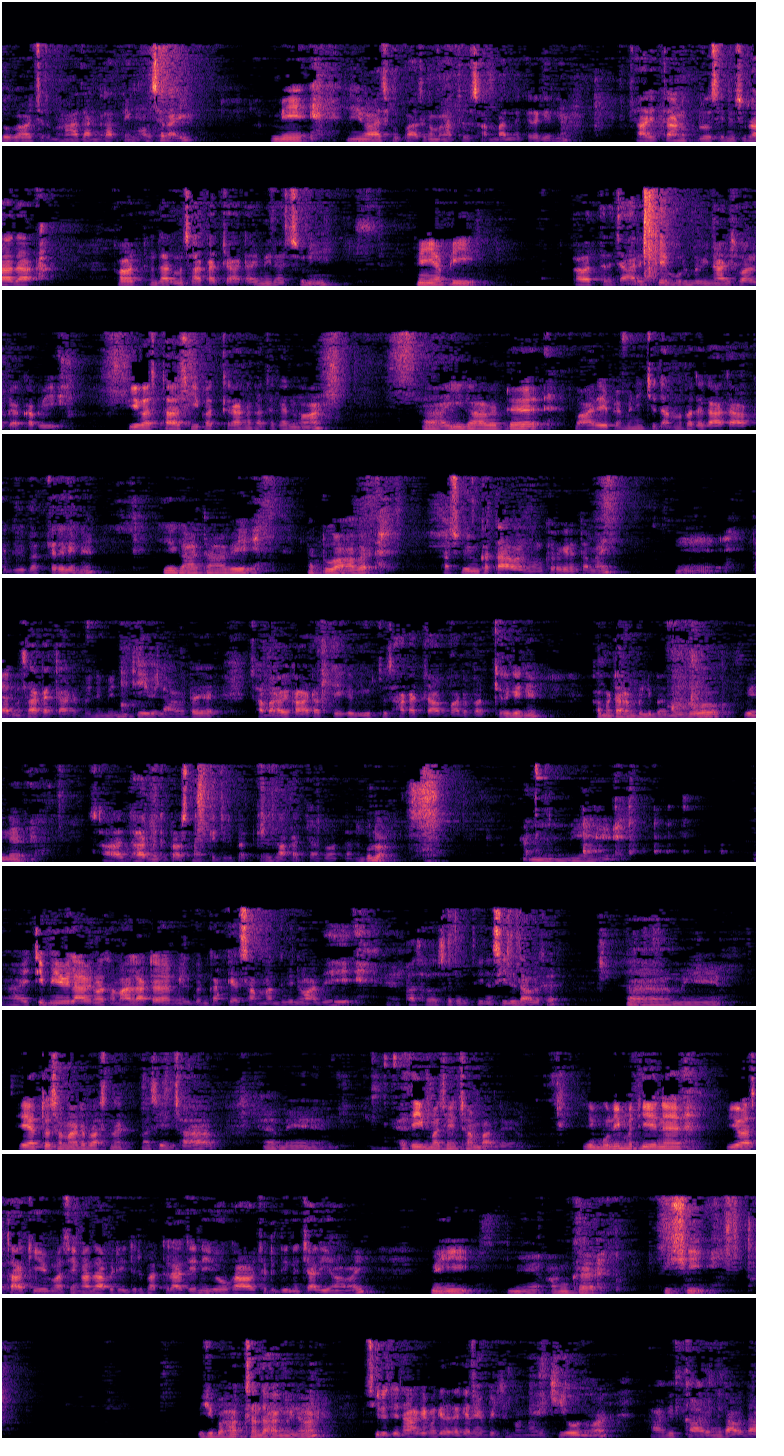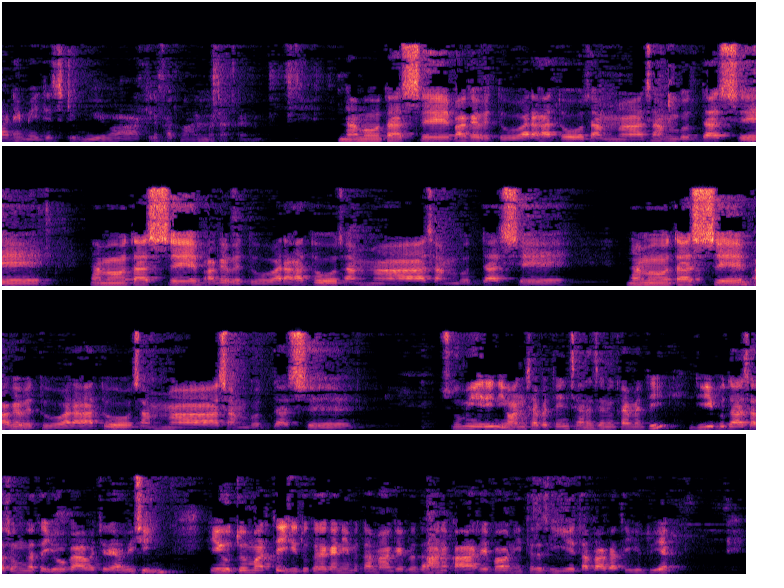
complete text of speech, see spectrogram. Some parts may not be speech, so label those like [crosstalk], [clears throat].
යෝගාචර මහා සංඝරත්නයන් අවසරයි. මේ නිවාසික උපාසක මහත්ව සම්බන්ධ කරගෙන චාරිත්‍රානුකූල සිනසුරාදා පවත්වන ධර්ම සාකච්ඡාටයි මේ රැස්ුණි මේ අපි පවත්වන චාරිත්‍රයේ මුල්ම විනාඩි ස්වල්පයක් අපි විවස්ථා සීපත් කරන්න ගත කරනවා. ඊගාවට වාරයේ පැමිණිච්ච ධම්මපද ගාථාවක් ඉදිරිපත් කරගෙන මේ ගාථාවේ අටුවාව අසුවිම් කතාවල් මුල් කරගෙන තමයි මේ ධර්ම සාකච්ඡාවට මෙන්න මෙන්න මේ වෙලාවට සභාවේ කාටත් ඒක විවෘත සාකච්ඡාවක් වඩපත් කරගෙන කමඨහම් පිළිබඳව වෙන ධාර්මික ප්‍රශ්නක් ඉදිරිපත් කරලා සාකච්ඡාවක් ගන්න පුළුවන්. මේ ඉති මේ වෙලාව වෙනවා සමාජලාට මෙල්බන් කට්ටිය සම්බන්ධ වෙනවා අදහි පසළොස්වක තියෙන සිල් දවස. මේ ඒත් සමාජ ප්‍රශ්න වශයෙන් සහ මේ ඇදීම් වශයෙන් සම්බන්ධ වෙනවා. ඉතින් මුලින්ම තියෙන ව්‍යවස්ථා කීම වශයෙන් අද අපිට ඉදිරිපත් වෙලා තියෙන යෝගාවචර දිනචරියාවයි. මෙහි මේ අංක 20 25ක් සඳහන් වෙනවා. සියලු දෙනාගේම ගැදගෙන පිටස මම මේ කියවනවා. ආගිත් කාරුණික අවධානය මේ දෙසට යොමු වේවා කියලා කර්මාවෙන් මතක් කරනවා. නමෝ තස්සේ භගවතු වරහතෝ සම්මා සම්බුද්දස්සේ නමෝ තස්සේ භගවතු වරහතෝ සම්මා සම්බුද්දස්සේ නමෝ තස්සේ භගවතු වරහතෝ සම්මා සම්බුද්දස්සේ සුමීරි නිවන් සපතින් සනසනු කැමැති දීපුදා සසුන්ගත යෝගාවචරය විසින් ඒ උතුම් මාර්ථය සිදු කර ගැනීම තමාගේ ප්‍රධාන කාර්ය බව නිතර සිහියේ තබා ගත යුතුය.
